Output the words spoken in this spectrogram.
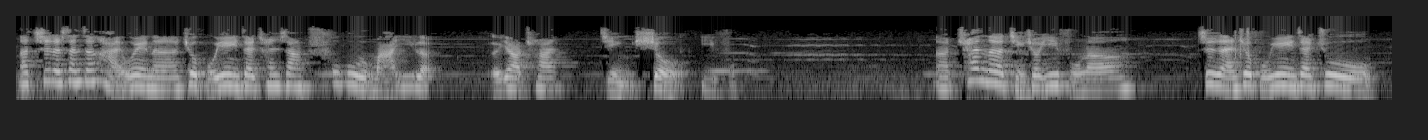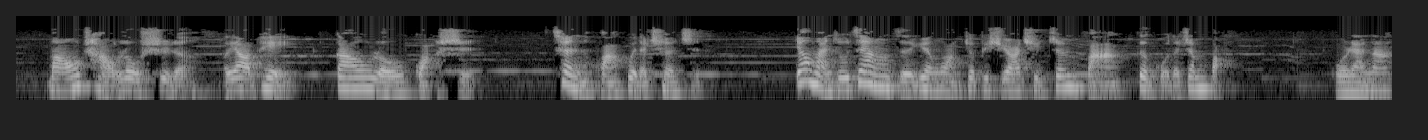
那吃了山珍海味呢，就不愿意再穿上粗布麻衣了，而要穿锦绣衣服。那穿了锦绣衣服呢，自然就不愿意再住茅草陋室了，而要配高楼广室、乘华贵的车子。要满足这样子的愿望，就必须要去征伐各国的珍宝。果然呢，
